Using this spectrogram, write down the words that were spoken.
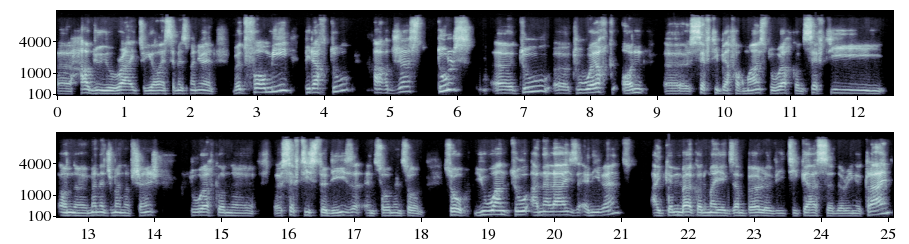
uh, how do you write your SMS manual. But for me, pillar two are just tools uh, to uh, to work on uh, safety performance, to work on safety on uh, management of change, to work on safety studies, and so on and so on. So you want to analyze an event. I come back on my example of TCAS during a climb.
